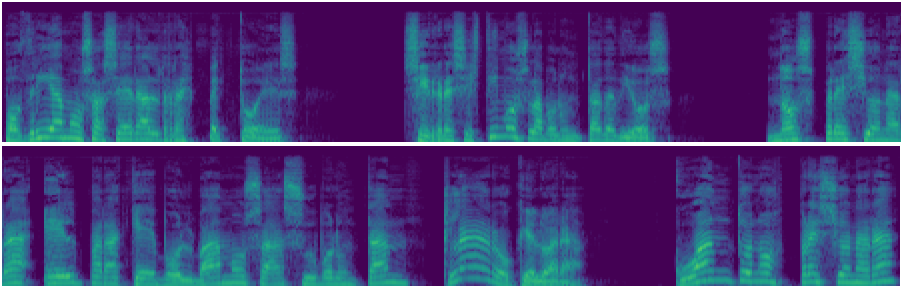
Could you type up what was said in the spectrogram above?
podríamos hacer al respecto es, si resistimos la voluntad de Dios, ¿nos presionará Él para que volvamos a su voluntad? Claro que lo hará. ¿Cuánto nos presionará?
